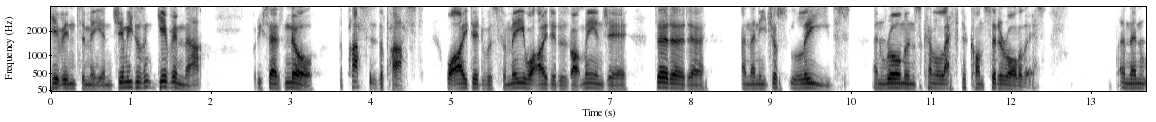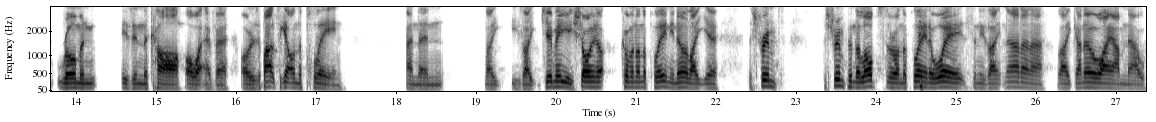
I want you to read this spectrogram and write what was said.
give in to me. And Jimmy doesn't give him that, but he says, no, the past is the past. What I did was for me. What I did was about me and Jey. Da da da. And then he just leaves, and Roman's kind of left to consider all of this. And then Roman is in the car or whatever, or is about to get on the plane, and then like he's like Jimmy, he's showing up, coming on the plane. You know, like yeah, the shrimp, the shrimp and the lobster on the plane awaits, and he's like, no, no, no, like I know who I am now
